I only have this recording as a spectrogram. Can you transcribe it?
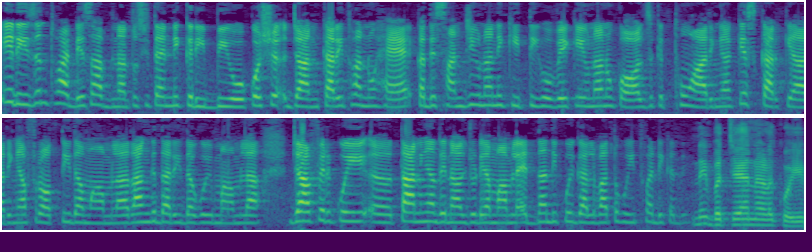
ਇਹ ਰੀਜ਼ਨ ਤੁਹਾਡੇ ਹਿਸਾਬ ਨਾਲ ਤੁਸੀਂ ਤਾਂ ਇੰਨੇ ਕਰੀਬੀ ਹੋ ਕੁਝ ਜਾਣਕਾਰੀ ਤੁਹਾਨੂੰ ਹੈ, ਕਦੇ ਸਾਂਝੀ ਉਹਨਾਂ ਨੇ ਕੀਤੀ ਹੋਵੇ ਕਿ ਉਹਨਾਂ ਨੂੰ ਕਾਲਸ ਕਿੱਥੋਂ ਆ ਰਹੀਆਂ, ਕਿਸ ਕਰਕੇ ਆ ਰਹੀਆਂ, ਫਰੋਤੀ ਦਾ ਮਾਮਲਾ, ਰੰਗਦਾਰੀ ਦਾ ਕੋਈ ਮਾਮਲਾ, ਜਾਂ ਫਿਰ ਕੋਈ ਤਾਨੀਆਂ ਦੇ ਨਾਲ ਜੁੜਿਆ ਮਾਮਲਾ ਇਦਾਂ ਦੀ ਕੋਈ ਗੱਲਬਾਤ ਹੋਈ ਤੁਹਾਡੀ ਕਦੇ? ਨਹੀਂ, ਬੱਚਿਆਂ ਨਾਲ ਕੋਈ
